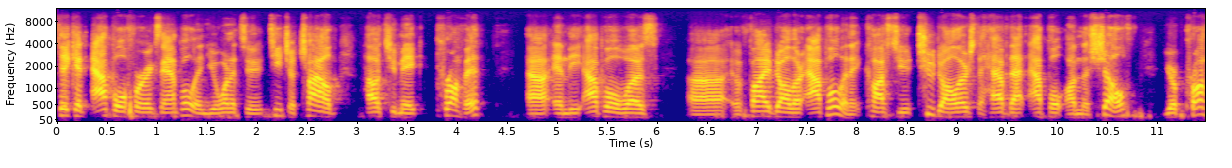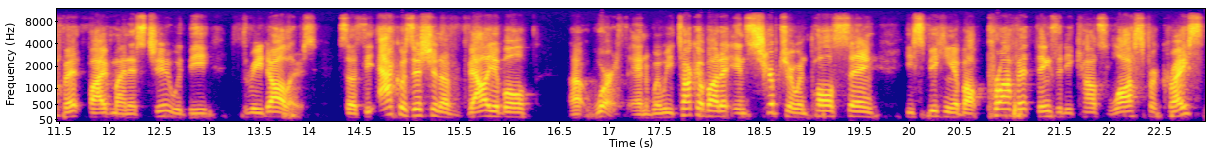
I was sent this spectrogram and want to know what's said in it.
take an apple, for example, and you wanted to teach a child how to make profit, uh, and the apple was uh, a $5 apple and it cost you $2 to have that apple on the shelf, your profit, five minus two, would be $3. So it's the acquisition of valuable uh, worth. And when we talk about it in scripture, when Paul's saying he's speaking about profit, things that he counts loss for Christ,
